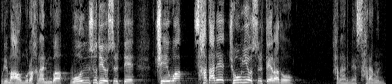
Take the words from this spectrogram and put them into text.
우리 마음으로 하나님과 원수 되었을 때 죄와 사단의 종이었을 때라도 하나님의 사랑은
